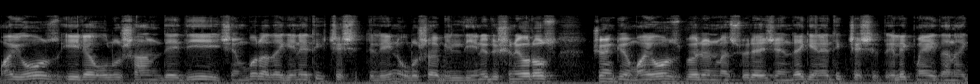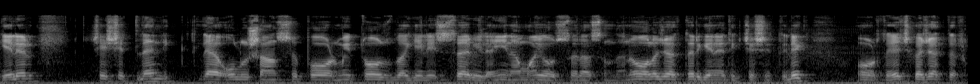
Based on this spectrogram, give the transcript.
mayoz ile oluşan dediği için burada genetik çeşitliliğin oluşabildiğini düşünüyoruz. Çünkü mayoz bölünme sürecinde genetik çeşitlilik meydana gelir. Çeşitlilikle oluşan spor mitozla gelişse bile yine mayoz sırasında ne olacaktır? Genetik çeşitlilik ortaya çıkacaktır.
